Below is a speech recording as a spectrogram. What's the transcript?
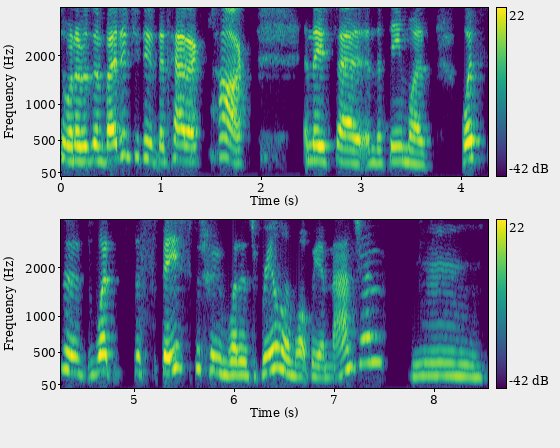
so when I was invited to do the TEDx talk, and they said, and the theme was, what's the what's the space between what is real and what we imagine? Mm.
